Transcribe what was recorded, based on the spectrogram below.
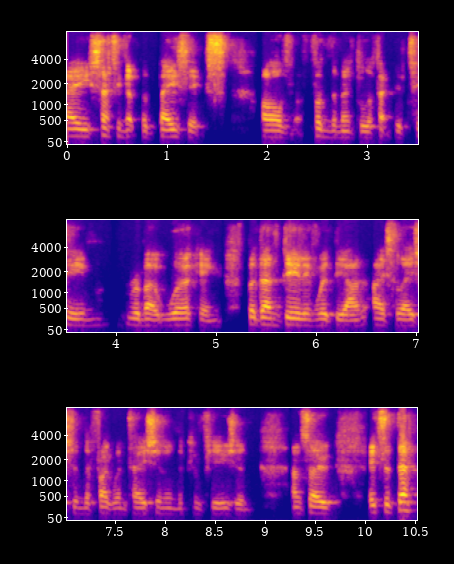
a setting up the basics of fundamental effective team remote working, but then dealing with the isolation, the fragmentation, and the confusion. And so it's a def-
